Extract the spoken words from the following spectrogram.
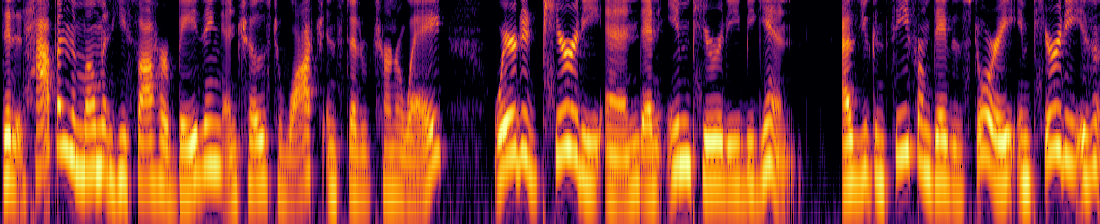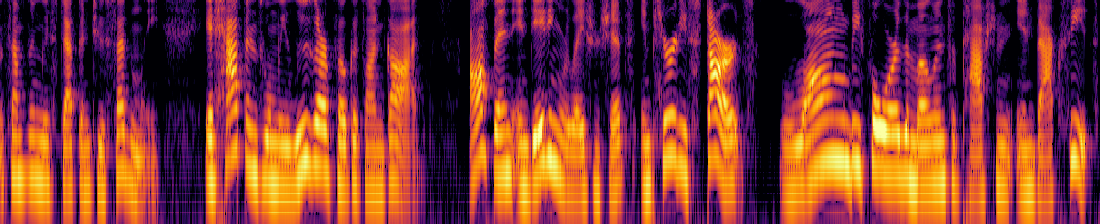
Did it happen the moment he saw her bathing and chose to watch instead of turn away? Where did purity end and impurity begin? As you can see from David's story, impurity isn't something we step into suddenly. It happens when we lose our focus on God. Often in dating relationships, impurity starts long before the moments of passion in back seats.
